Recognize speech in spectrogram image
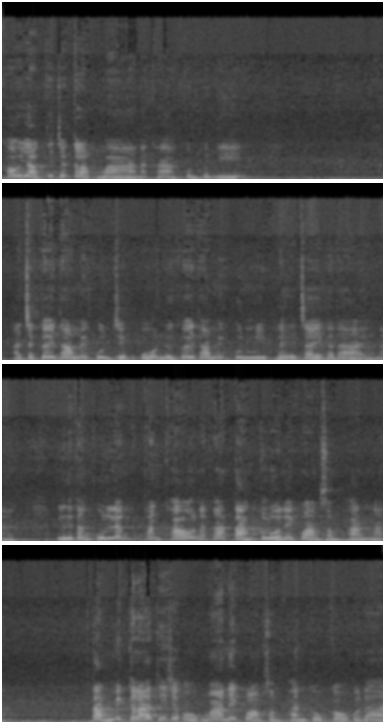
เขาอยากที่จะกลับมานะคะ คนคนนี้ อาจจะเคยทำให้คุณเจ็บปวด หรือเคยทำให้คุณมีแผลใจก็ได้นะ หรือทั้งคุณและทั้งเขานะคะ ต่างกลัวในความสัมพันธ์นะ ต่างไม่กล้าที่จะออกมาในความสัมพันธ์เก่าๆก็ได้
